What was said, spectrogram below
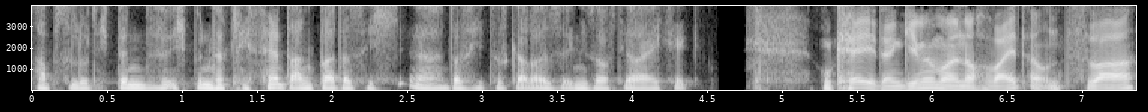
Absolut, ich bin ich bin wirklich sehr dankbar, dass ich äh, dass ich das gerade alles irgendwie so auf die Reihe kriege. Okay, dann gehen wir mal noch weiter. Und zwar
